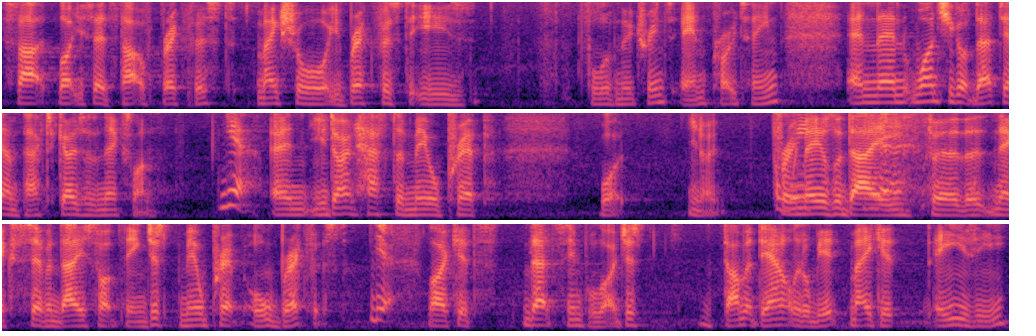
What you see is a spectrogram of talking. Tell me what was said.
Start like you said, start with breakfast. Make sure your breakfast is full of nutrients and protein. And then once you got that down packed, go to the next one. Yeah. And you don't have to meal prep what, you know, three meals a day yeah. for the next seven days type thing. Just meal prep all breakfast. Yeah. Like it's that simple. Like just dumb it down a little bit, make it easy,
